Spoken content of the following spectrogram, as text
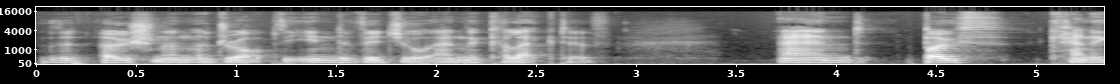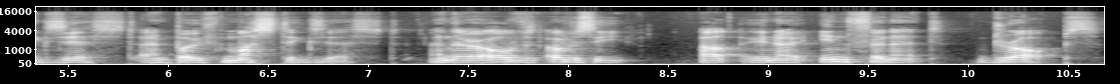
the ocean and the drop, the individual and the collective, and both can exist and both must exist, and there are obvi- obviously uh, you know infinite drops,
